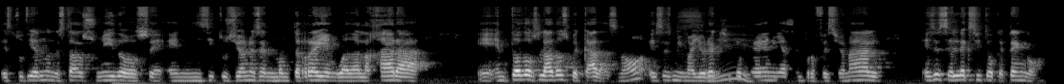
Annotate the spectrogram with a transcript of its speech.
estudiando en Estados Unidos, en, en instituciones en Monterrey, en Guadalajara, en todos lados becadas, ¿no? Ese es mi mayor éxito, que hay niñas en profesional, ese es el éxito que tengo.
